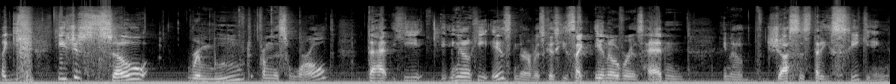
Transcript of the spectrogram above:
Like he's just so removed from this world that he you know he is nervous because he's like in over his head and you know the justice that he's seeking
